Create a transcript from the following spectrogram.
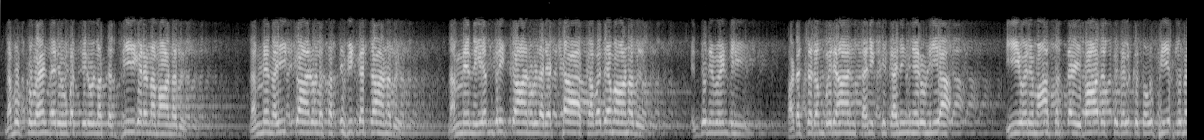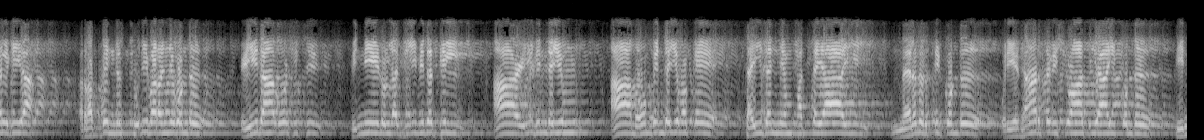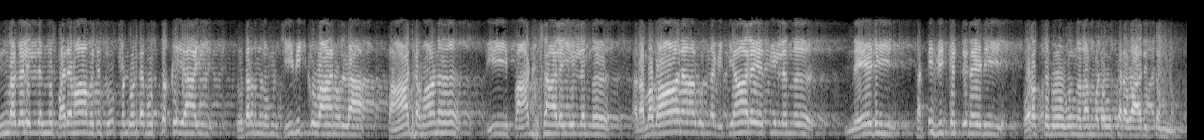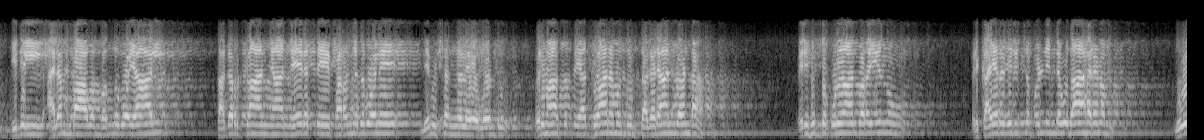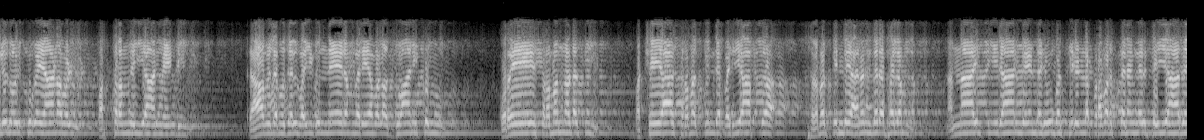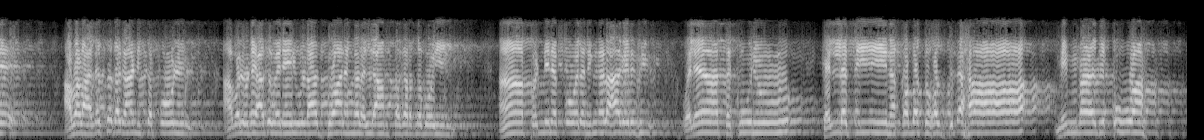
നമുക്ക് വേണ്ട രൂപത്തിലുള്ള സജ്ജീകരണമാണത്. നമ്മെ നയിക്കാനുള്ള സർട്ടിഫിക്കറ്റാണത്. നമ്മെ നിയന്ത്രിക്കാനുള്ള രക്ഷാ കവചമാണത് എന്തിനു വേണ്ടി? പടച്ചതമ്പുരാൻ തനിക്ക് കനിഞ്ഞരുളിയ ഈ ഒരു മാസത്തെ ഇബാദത്തുകൾക്ക് തൗഫീഖ് നൽകിയ റബ്ബിന് സ്തുതി പറഞ്ഞുകൊണ്ട് ഈദാഘോഷിച്ച് പിന്നീടുള്ള ജീവിതത്തിൽ ആ ഈദിന്റെയും ആ നോമ്പിന്റെയുമൊക്കെ ചൈതന്യം പച്ചയായി നിലനിർത്തിക്കൊണ്ട് ഒരു യഥാർത്ഥ വിശ്വാസിയായിക്കൊണ്ട് തിന്മകളിൽ നിന്ന് പരമാവധി സൂക്ഷ്മം കൊണ്ട് മുത്തക്കയായി തുടർന്നും ജീവിക്കുവാനുള്ള പാഠമാണ് ഈ പാഠശാലയിൽ നിന്ന് റമദാനാകുന്ന വിദ്യാലയത്തിൽ നിന്ന് നേടി സർട്ടിഫിക്കറ്റ് നേടി പുറത്തു പോകുന്ന നമ്മുടെ ഉത്തരവാദിത്വം. ഇതിൽ അലംഭാവം വന്നുപോയാൽ തകർക്കാൻ ഞാൻ നേരത്തെ പറഞ്ഞതുപോലെ നിമിഷങ്ങളെ വേണ്ടു. ഒരു മാസത്തെ അധ്വാനമൊന്നും തകരാൻ വേണ്ട. പരിശുദ്ധ ഖുർആൻ പറയുന്നു ഒരു കയറ് തിരിച്ച പെണ്ണിന്റെ ഉദാഹരണം. നൂൽ നോൽക്കുകയാണവൾ വസ്ത്രം നെയ്യാൻ വേണ്ടി. രാവിലെ മുതൽ വൈകുന്നേരം വരെ അവൾ അധ്വാനിക്കുന്നു. കുറേ ശ്രമം നടത്തി. പക്ഷേ ആ ശ്രമത്തിന്റെ പര്യാപ്ത ശ്രമത്തിന്റെ അനന്തരഫലം നന്നായി തീരാൻ വേണ്ട രൂപത്തിലുള്ള പ്രവർത്തനങ്ങൾ ചെയ്യാതെ അവൾ അലസത കാണിച്ചപ്പോൾ അവളുടെ അതുവരെയുള്ള അധ്വാനങ്ങളെല്ലാം തകർന്നുപോയി. ആ പെണ്ണിനെ പോലെ നിങ്ങളാകരുത്. കല്ലത്തീന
